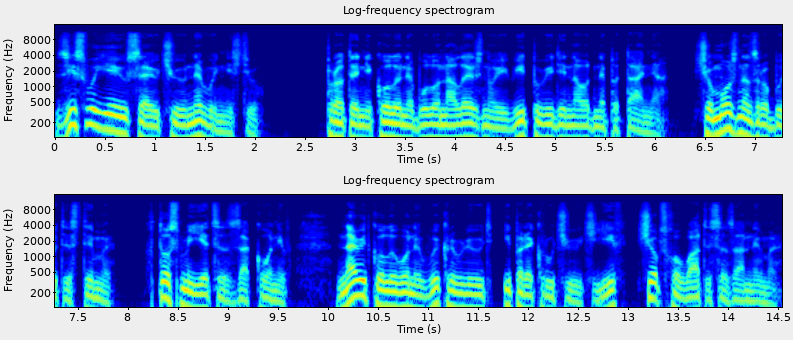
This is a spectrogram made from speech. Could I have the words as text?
зі своєю сяючою невинністю. Проте ніколи не було належної відповіді на одне питання що можна зробити з тими, хто сміється з законів, навіть коли вони викривлюють і перекручують їх, щоб сховатися за ними.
